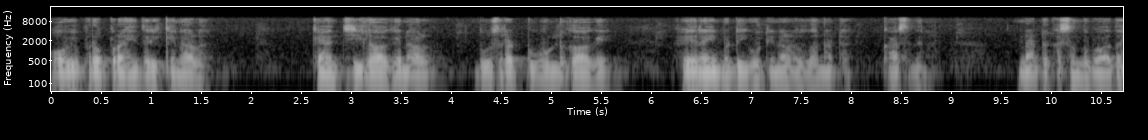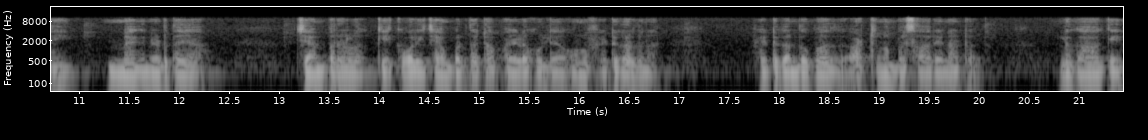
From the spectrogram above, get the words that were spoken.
ਉਹ ਵੀ ਪ੍ਰੋਪਰ ਅਸੀਂ ਤਰੀਕੇ ਨਾਲ ਕੈਂਚੀ ਲਾ ਕੇ ਨਾਲ ਦੂਸਰਾ ਟੂਲ ਲਗਾ ਕੇ ਫਿਰ ਅਸੀਂ ਵੱਡੀ ਗੋਟੀ ਨਾਲ ਉਹਦਾ ਨਟ ਕੱਸ ਦੇਣਾ। ਨਟ ਕੱਸਣ ਤੋਂ ਬਾਅਦ ਅਸੀਂ ਮੈਗਨੇਟ ਦਾ ਜਾਂ ਚੈਂਬਰ ਵਾਲਾ ਕਿੱਕ ਵਾਲੀ ਚੈਂਬਰ ਦਾ ਟਾਪਾ ਜਿਹੜਾ ਖੋਲਿਆ ਉਹਨੂੰ ਫਿੱਟ ਕਰ ਦੇਣਾ। ਫਿੱਟ ਕਰਨ ਤੋਂ ਬਾਅਦ 8 ਨੰਬਰ ਸਾਰੇ ਨਟ ਲਗਾ ਕੇ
